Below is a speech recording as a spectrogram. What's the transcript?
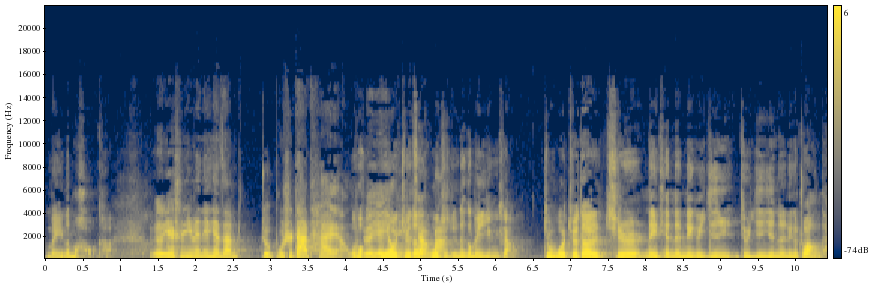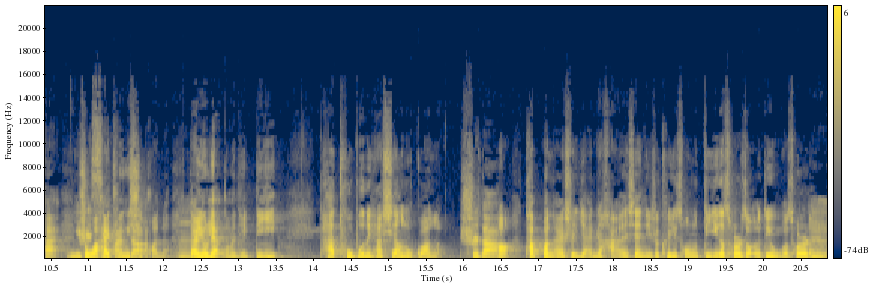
没那么好看。呃，也是因为那天咱们就不是大太阳，我，觉得也有我觉得我觉得那个没影响。就我觉得其实那天的那个阴就阴阴的那个状态，是是我还挺喜欢的。嗯但是有两个问题，第一，它徒步那条线路关了是的，啊，它本来是沿着海岸线，你是可以从第一个村走到第五个村的，嗯，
